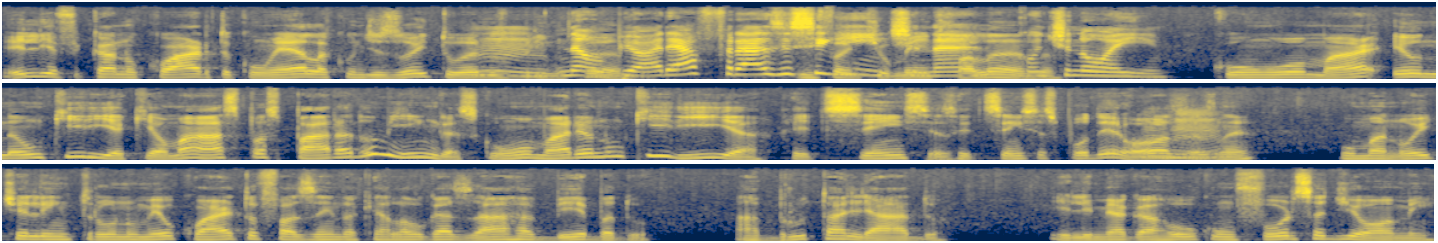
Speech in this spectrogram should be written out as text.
Ele ia ficar no quarto com ela com 18 anos Hum, brincando. não, o pior é a frase seguinte, né? falando. Continua aí. Com o Omar eu não queria, que é uma aspas para Domingas. Com o Omar eu não queria reticências, reticências poderosas, Uhum. né? Uma noite ele entrou no meu quarto fazendo aquela algazarra bêbado, abrutalhado. Ele me agarrou com força de homem.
